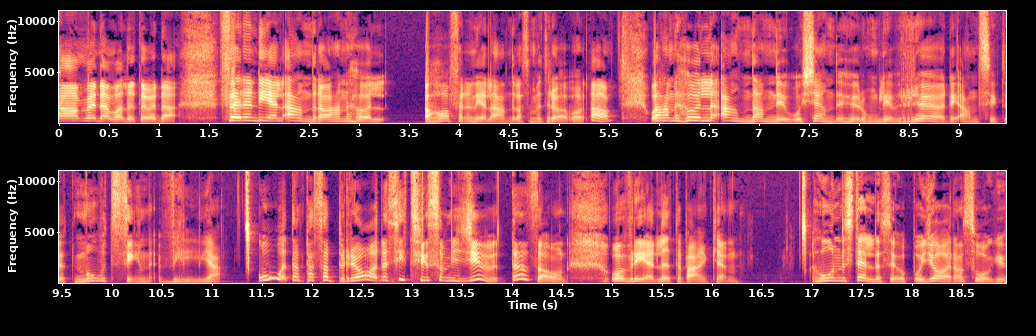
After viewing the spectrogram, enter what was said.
Ja men den var lite udda. För en del andra och han höll Jaha, för en del andra som ett rövhål. Ja. Och han höll andan nu och kände hur hon blev röd i ansiktet mot sin vilja. Åh, den passar bra, den sitter ju som gjuten, sa hon och vred lite på ankeln. Hon ställde sig upp och Göran såg hur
